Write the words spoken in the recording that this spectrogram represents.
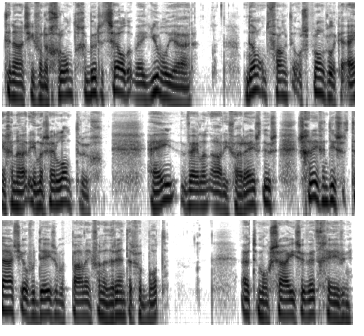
Ten aanzien van de grond gebeurt hetzelfde bij het jubeljaar. Dan ontvangt de oorspronkelijke eigenaar immer zijn land terug. Hij, Weilen Arie van Rijs dus, schreef een dissertatie over deze bepaling van het renteverbod uit de Mosaïsche wetgeving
